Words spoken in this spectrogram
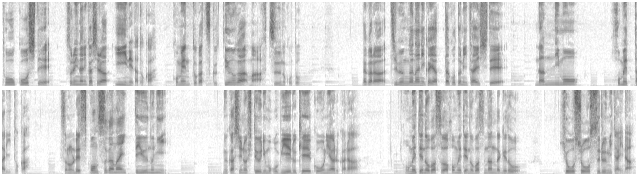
投稿してそれに何かしら「いいね」だとかコメントがつくっていうのがまあ普通のこと。だから自分が何かやったことに対して何にも褒めたりとかそのレスポンスがないっていうのに昔の人よりも怯える傾向にあるから褒めて伸ばすは褒めて伸ばすなんだけど表彰するみたいな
